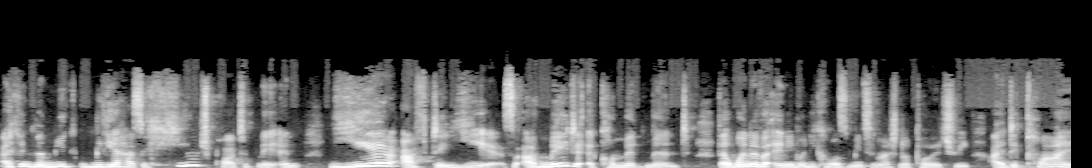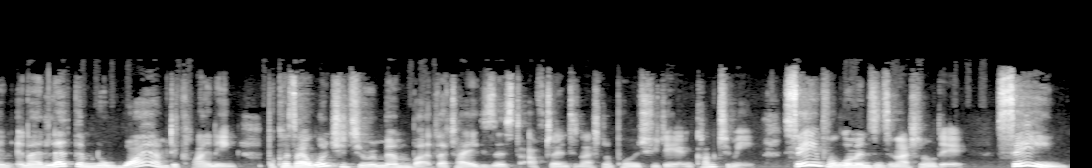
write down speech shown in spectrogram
I think the me- media has a huge part to play, and year after year. So I've made it a commitment that whenever anybody calls me international poetry, I decline, and I let them know why I'm declining because I want you to remember that I exist after International Poetry Day and come to me. Same for Women's International Day. Same.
